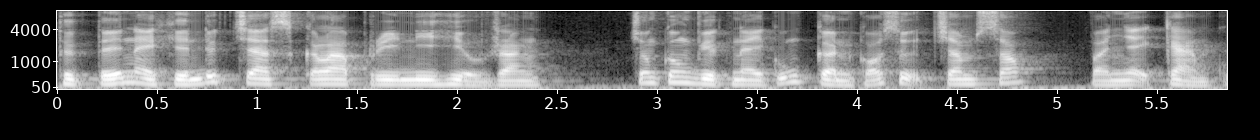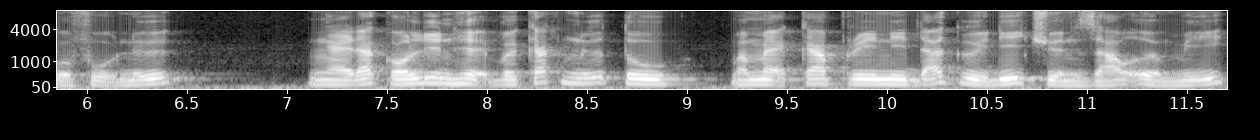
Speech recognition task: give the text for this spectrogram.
Thực tế này khiến đức cha Scalabrini hiểu rằng trong công việc này cũng cần có sự chăm sóc và nhạy cảm của phụ nữ. Ngài đã có liên hệ với các nữ tu mà mẹ Caprini đã gửi đi truyền giáo ở Mỹ.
